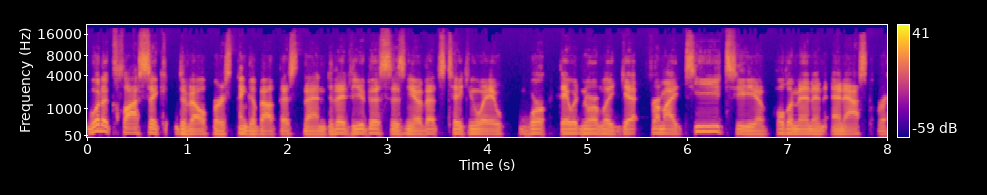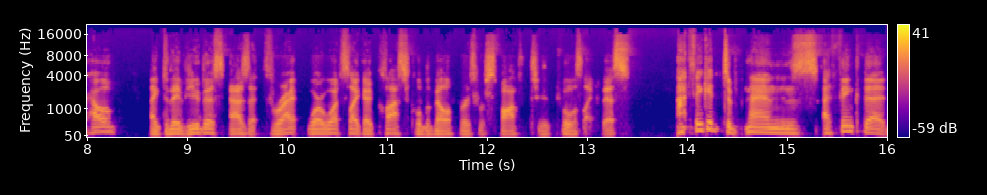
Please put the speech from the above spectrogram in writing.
what do classic developers think about this then? Do they view this as, you know, that's taking away work they would normally get from IT to you know, pull them in and, and ask for help? Like, do they view this as a threat or what's like a classical developer's response to tools like this? I think it depends. I think that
